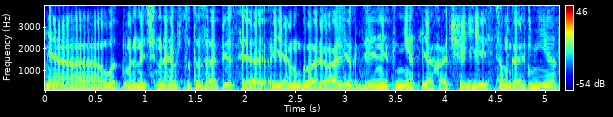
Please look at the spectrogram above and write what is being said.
вот мы начинаем что-то записывать, я, я ему говорю, Олег, денег нет, я хочу есть. Он говорит, нет,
